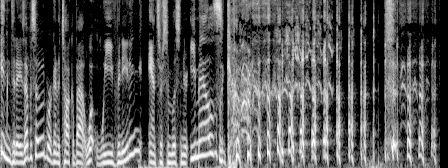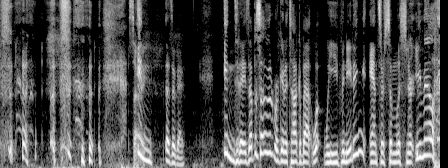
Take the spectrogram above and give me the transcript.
In today's episode, we're going to talk about what we've been eating, answer some listener emails. Sorry. In that's okay. In today's episode, we're going to talk about what we've been eating, answer some listener email.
